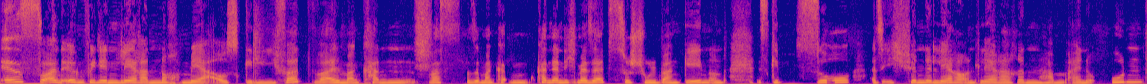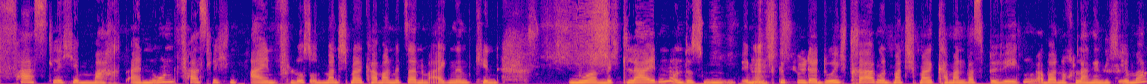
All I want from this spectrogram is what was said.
ist man irgendwie den Lehrern noch mehr ausgeliefert, weil man kann was, also man kann, kann, ja nicht mehr selbst zur Schulbank gehen und es gibt so, also ich finde, Lehrer und Lehrerinnen haben eine unfassliche Macht, einen unfasslichen Einfluss und manchmal kann man mit seinem eigenen Kind nur mitleiden und das im Mitgefühl da durchtragen und manchmal kann man was bewegen, aber noch lange nicht immer.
